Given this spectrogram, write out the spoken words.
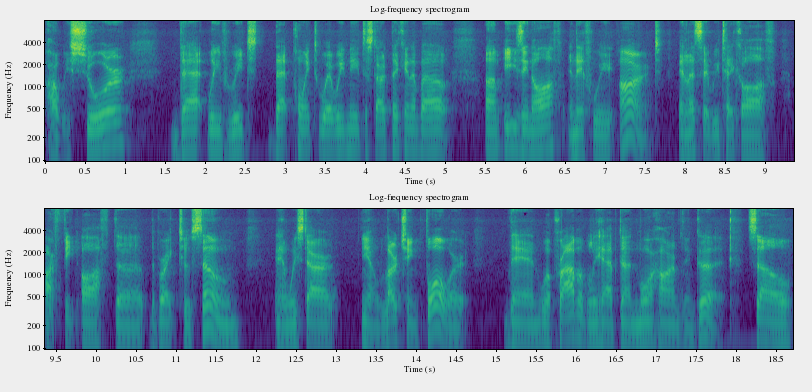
are we sure that we've reached that point to where we need to start thinking about um, easing off? And if we aren't, and let's say we take off our feet off the, the brake too soon and we start, you know, lurching forward, then we'll probably have done more harm than good. So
